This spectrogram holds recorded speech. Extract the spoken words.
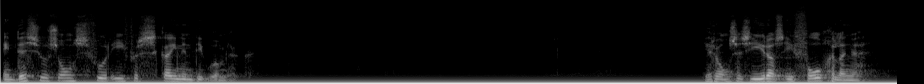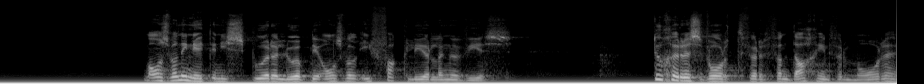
En dis soos ons voor U verskyn in die oomblik. Here, ons is hier as U volgelinge. Maar ons wil nie net in die spore loop nie, ons wil U vakleerlinge wees. Toegerus word vir vandag en vir môre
